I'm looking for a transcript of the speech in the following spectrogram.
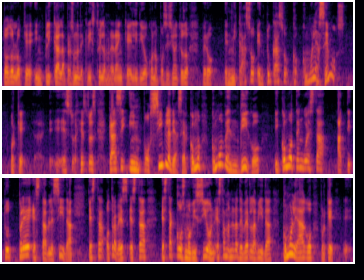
todo lo que implica la persona de Cristo y la manera en que él lidió con oposición y todo eso, pero en mi caso, en tu caso, ¿cómo, le hacemos? Porque eh, esto, esto, es casi imposible de hacer. ¿Cómo, cómo bendigo y cómo tengo esta actitud preestablecida, esta, otra vez, esta, esta cosmovisión, esta manera de ver la vida, ¿cómo le hago? Porque eh,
